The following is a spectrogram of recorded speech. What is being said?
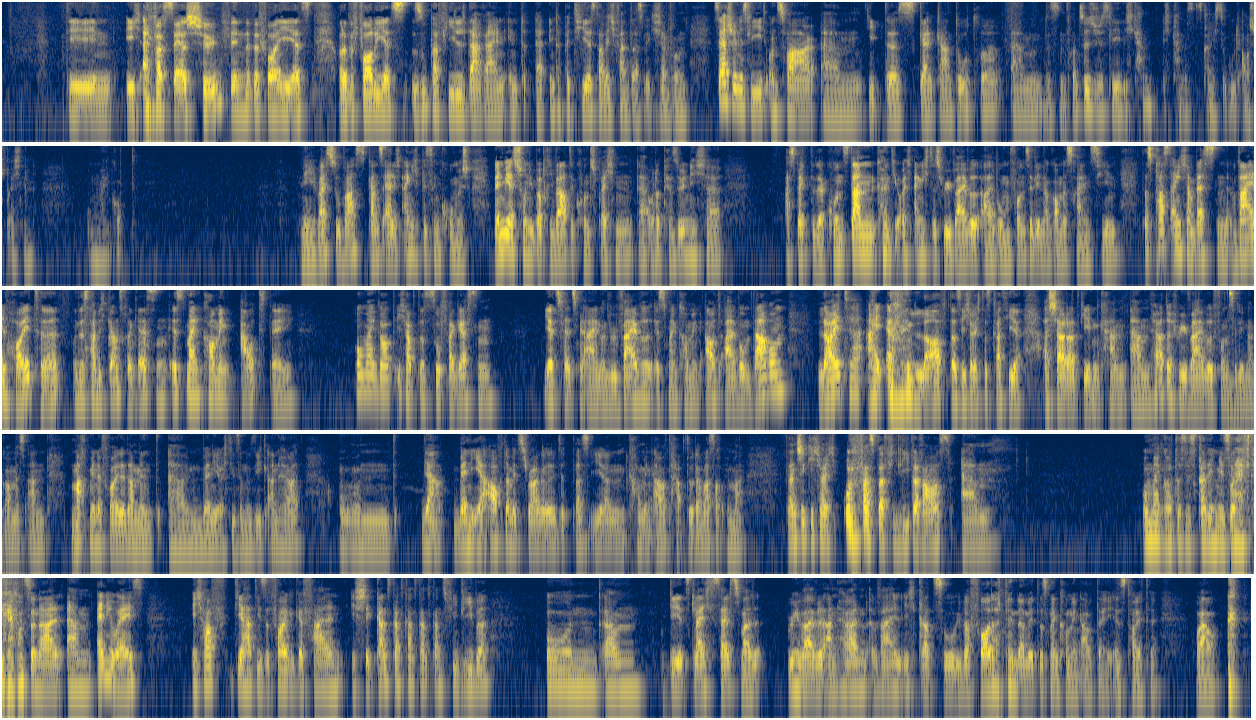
den ich einfach sehr schön finde, bevor ihr jetzt oder bevor du jetzt super viel da rein int äh, interpretierst. Aber ich fand das wirklich einfach ein sehr schönes Lied. Und zwar ähm, gibt es Quelqu'un d'autre. Ähm, das ist ein französisches Lied. Ich kann, ich kann das jetzt gar nicht so gut aussprechen. Oh mein Gott. Nee, weißt du was? Ganz ehrlich, eigentlich ein bisschen komisch. Wenn wir jetzt schon über private Kunst sprechen äh, oder persönliche Aspekte der Kunst, dann könnt ihr euch eigentlich das Revival-Album von Selena Gomez reinziehen. Das passt eigentlich am besten, weil heute, und das habe ich ganz vergessen, ist mein Coming-out-Day. Oh mein Gott, ich habe das so vergessen. Jetzt fällt es mir ein und Revival ist mein Coming-out-Album. Darum Leute, I am in love, dass ich euch das gerade hier als Shoutout geben kann. Ähm, hört euch Revival von Selena Gomez an. Macht mir eine Freude damit, ähm, wenn ihr euch diese Musik anhört. Und ja, wenn ihr auch damit struggelt, dass ihr ein Coming Out habt oder was auch immer, dann schicke ich euch unfassbar viel Liebe raus. Ähm, oh mein Gott, das ist gerade irgendwie so heftig emotional. Ähm, anyways, Ich hoffe, dir hat diese Folge gefallen. Ich schicke ganz, ganz, ganz, ganz, ganz viel Liebe und ähm, gehe jetzt gleich selbst mal Revival anhören, weil ich gerade so überfordert bin damit, dass mein Coming Out Day ist heute. Wow.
